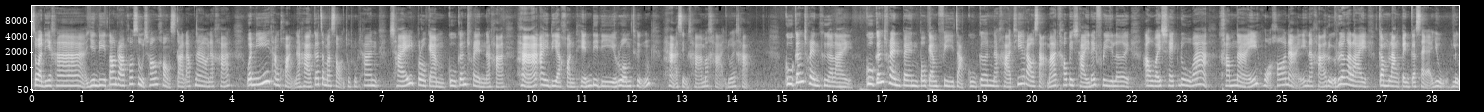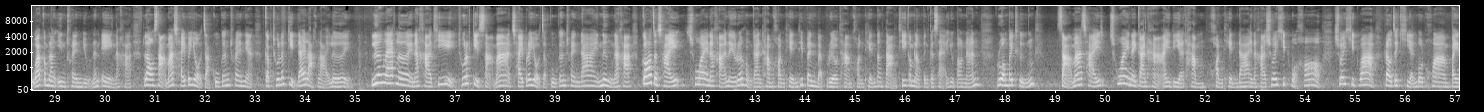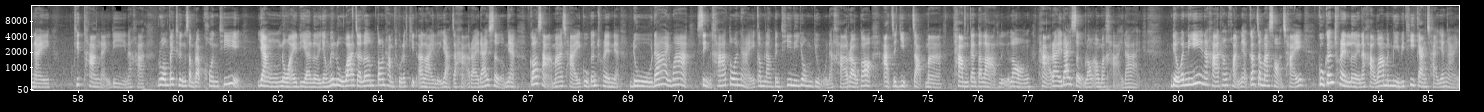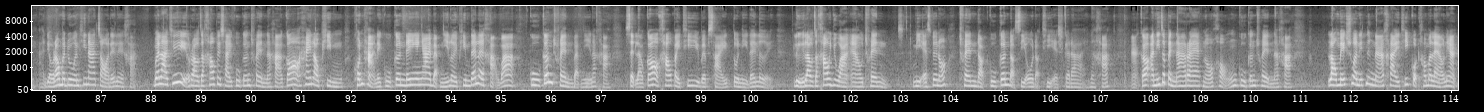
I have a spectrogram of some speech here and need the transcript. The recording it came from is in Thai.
สวัสดีค่ะ ยินดีต้อนรับเข้าสู่ช่องของ Startup Now นะคะ วันนี้ทางขวัญนนะคะก็จะมาสอนทุกๆทท่านใช้โปรแกรม Google Trend นะคะ หาไอเดียคอนเทนต์ดีๆ รวมถึงหาสินค้ามาขายด้วยค่ะ Google Trend คืออะไร Google Trend เป็นโปรแกรมฟรีจาก Google นะคะ ที่เราสามารถเข้าไปใช้ได้ฟรีเลย เอาไว้เช็คดูว่าคำไหนหัวข้อไหนนะคะ หรือเรื่องอะไรกำลังเป็นกระแสอยู่ หรือว่ากำลังอินเทรนด์อยู่นั่นเองนะคะ เราสามารถใช้ประโยชน์จาก Google Trend เนี่ย กับธุรกิจได้หลากหลายเลย เรื่องแรกเลยนะคะที่ธุรกิจสามารถใช้ประโยชน์จาก Google Trend ได้1นนะคะก็จะใช้ช่วยนะคะในเรื่องของการทำคอนเทนต์ที่เป็นแบบ real time คอนเทนต์ต่างๆ ที่กำลังเป็นกระแสอยู่ตอนนั้น รวมไปถึงสามารถใช้ช่วยในการหาไอเดียทำคอนเทนต์ได้นะคะ ช่วยคิดหัวข้อ ช่วยคิดว่าเราจะเขียนบทความไปในทิศทางไหนดีนะคะ รวมไปถึงสำหรับคนที่ ยัง no idea เลยยังไม่รู้ว่าจะเริ่มต้นทำธุรกิจอะไร หรืออยากจะหารายได้เสริมเนี่ยก็สามารถใช้ Google Trend เนี่ยดูได้ว่าสินค้าตัวไหนกำลังเป็นที่นิยมอยู่นะคะ เราก็อาจจะหยิบจับมาทำการตลาดหรือลองหารายได้เสริมลองเอามาขายได้เดี๋ยววันนี้นะคะทางขวัญเนี่ยก็จะมาสอนใช้ Google Trend เลยนะคะ ว่ามันมีวิธีการใช้ยังไง เดี๋ยวเรามาดูกันที่หน้าจอได้เลยค่ะ เวลาที่เราจะเข้าไปใช้ Google Trend นะคะ ก็ให้เราพิมพ์ค้นหาใน Google ได้ง่าย ๆ แบบนี้เลยพิมพ์ได้เลยค่ะว่า Google Trend แบบนี้นะคะ เสร็จแล้วก็เข้าไปที่เว็บไซต์ตัวนี้ได้เลย หรือเราจะเข้า URL trend มี s ด้วยเนาะ trend.google.co.th ก็ได้นะคะอะก็อันนี้จะเป็นหน้าแรกเนาะของ Google Trend นะคะ เรา make sure นิดนึงนะ ใครที่กดเข้ามาแล้วเนี่ย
